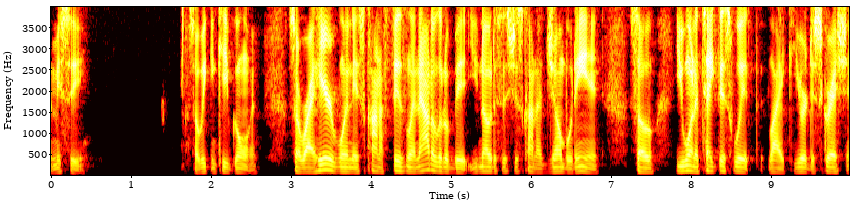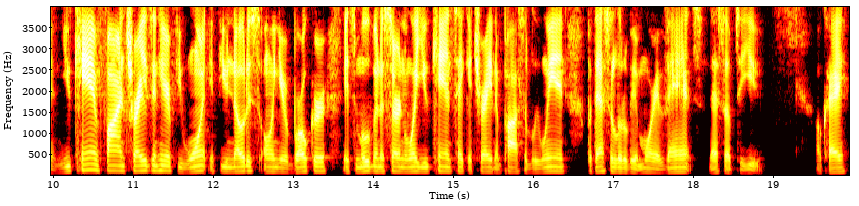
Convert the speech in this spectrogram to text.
Let me see so we can keep going. So right here, when it's kind of fizzling out a little bit, you notice it's just kind of jumbled in. So you want to take this with like your discretion. You can find trades in here if you want. If you notice on your broker, it's moving a certain way, you can take a trade and possibly win, but that's a little bit more advanced. That's up to you. Okay.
